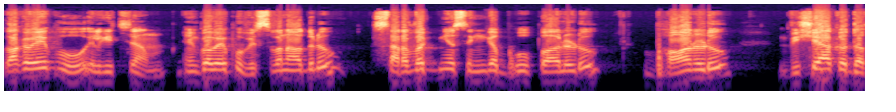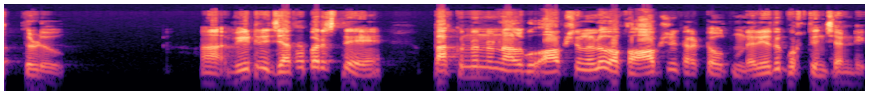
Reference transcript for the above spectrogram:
ఒకవైపు వెలిగించాం ఇంకోవైపు విశ్వనాథుడు సర్వజ్ఞ సింగ భూపాలుడు భానుడు విశాఖదత్తుడు. వీటిని జతపరిస్తే పక్కనున్న నాలుగు ఆప్షన్లలో ఒక ఆప్షన్ కరెక్ట్ అవుతుంది అదేదో గుర్తించండి.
